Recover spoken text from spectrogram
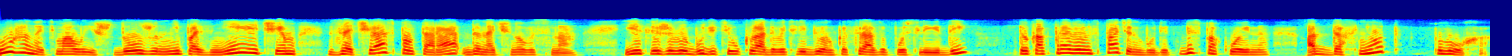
ужинать малыш должен не позднее, чем за час-полтора до ночного сна. Если же вы будете укладывать ребенка сразу после еды, то, как правило, спать он будет беспокойно, отдохнет плохо.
